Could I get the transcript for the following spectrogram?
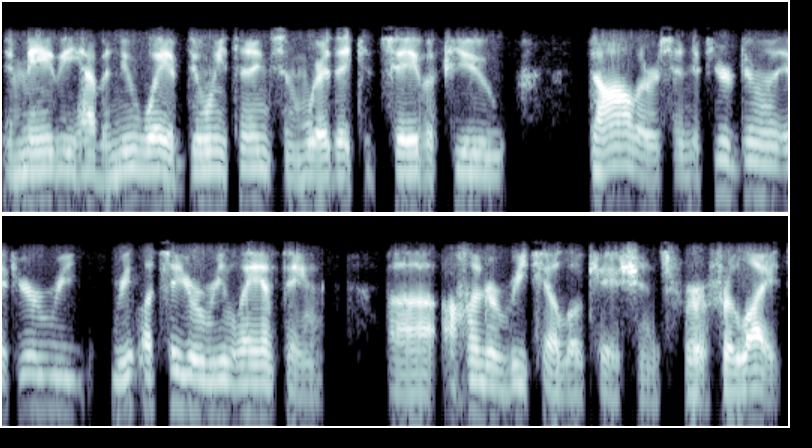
and maybe have a new way of doing things and where they could save a few dollars. And if you're doing, if you're re, re, let's say you're relamping uh, a uh, hundred retail locations for for lights,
